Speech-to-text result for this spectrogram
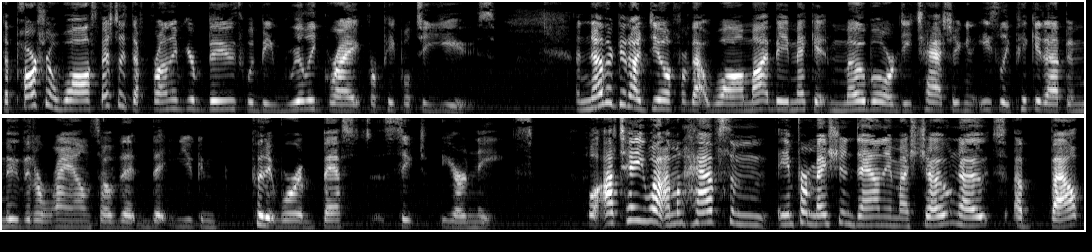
the partial wall, especially at the front of your booth, would be really great for people to use. Another good idea for that wall might be make it mobile or detached so you can easily pick it up and move it around so that, that you can put it where it best suits your needs. Well, I'll tell you what, I'm going to have some information down in my show notes about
